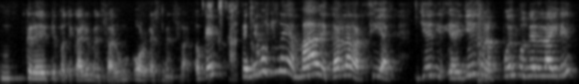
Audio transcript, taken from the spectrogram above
un crédito hipotecario mensual, un mortgage mensual, ¿ok? Tenemos una llamada de Carla García. Eh, Jason, ¿la puedes poner al aire?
